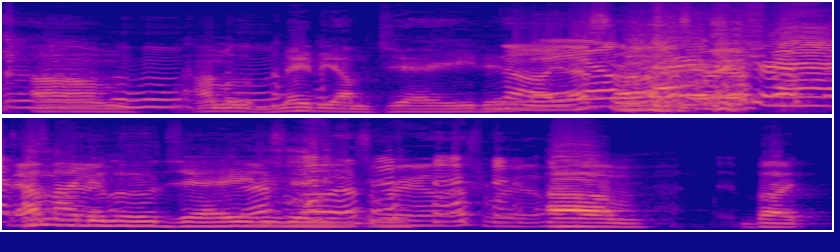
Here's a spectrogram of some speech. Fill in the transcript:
I'm a, little- maybe I'm jaded. No, Male that's real. That's real. trap. I might be a little jaded. That's real. That's real. That's real. Um, but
